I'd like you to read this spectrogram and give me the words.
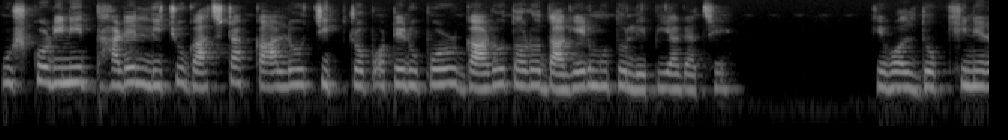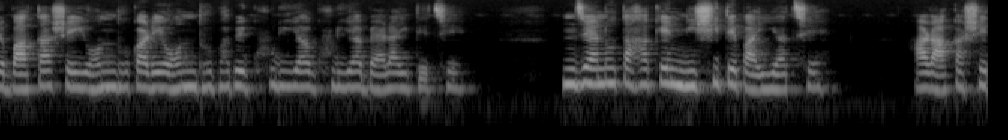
পুষ্করিণীর ধারের লিচু গাছটা কালো চিত্রপটের উপর গাঢ়তর দাগের মতো লেপিয়া গেছে। কেবল দক্ষিণের বাতাস এই অন্ধকারে অন্ধভাবে ঘুরিয়া ঘুরিয়া বেড়াইতেছে। যেন তাহাকে নিশিতে পাইয়াছে। আর আকাশের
